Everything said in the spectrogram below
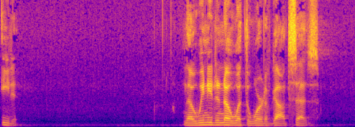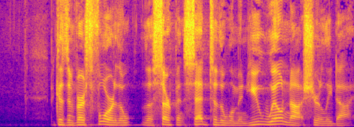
eat it. No, we need to know what the word of God says. Because in verse 4, the, the serpent said to the woman, You will not surely die.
